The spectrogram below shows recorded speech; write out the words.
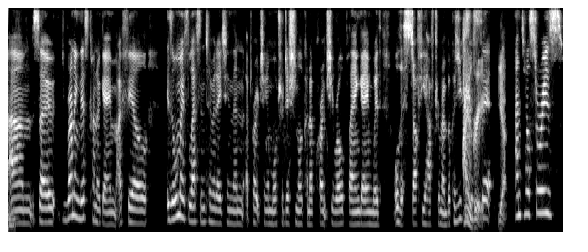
Um, so running this kind of game, I feel is almost less intimidating than approaching a more traditional kind of crunchy role playing game with all this stuff you have to remember because you can just sit yeah. and tell stories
